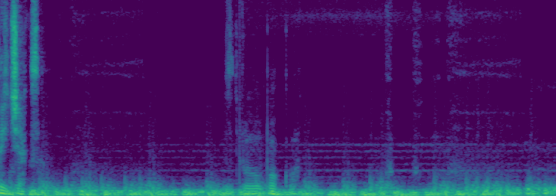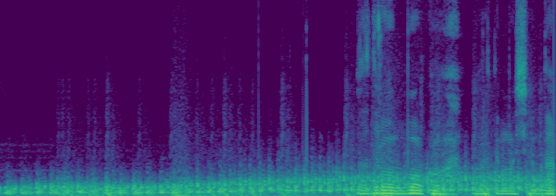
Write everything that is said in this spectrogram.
Ти, Джексон? З другого боку. З другого боку летимо сюди.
